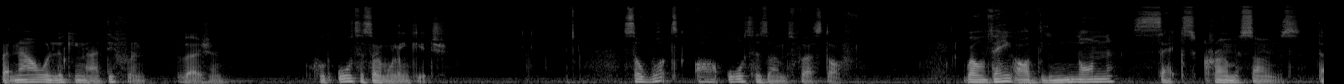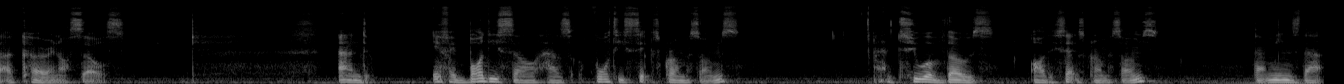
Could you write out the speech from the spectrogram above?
But now we're looking at a different version called autosomal linkage. So what are autosomes first off? Well, they are the non sex chromosomes that occur in our cells. And if a body cell has 46 chromosomes, and two of those are the sex chromosomes, that means that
